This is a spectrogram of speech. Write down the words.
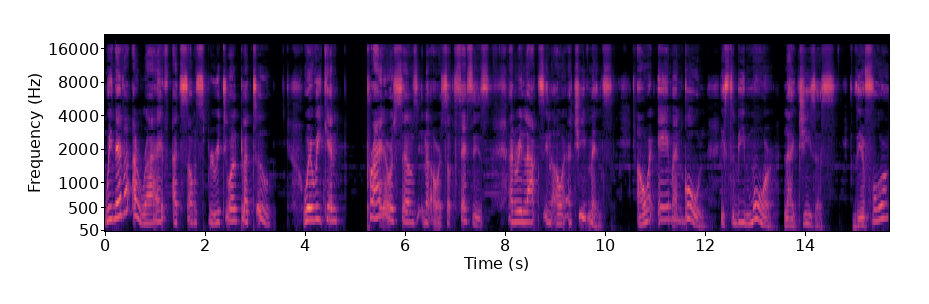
We never arrive at some spiritual plateau where we can pride ourselves in our successes and relax in our achievements. Our aim and goal is to be more like Jesus. Therefore,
